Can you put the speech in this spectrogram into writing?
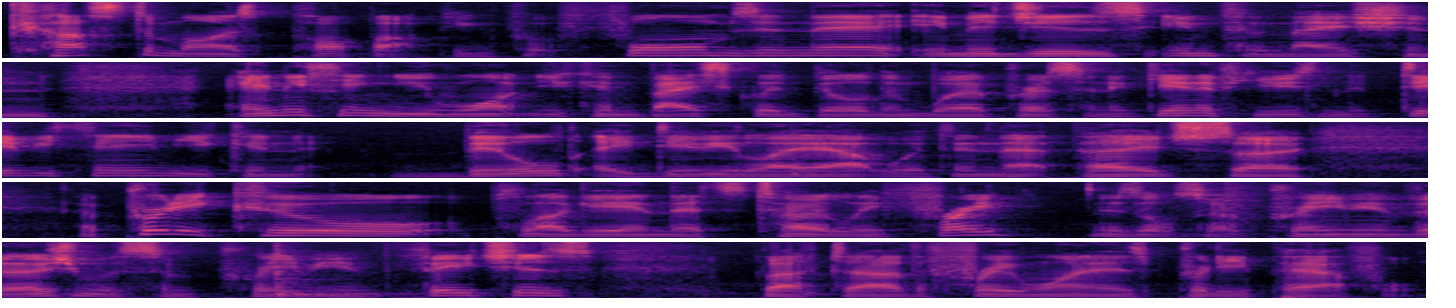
customized pop-up. You can put forms in there, images, information, anything you want you can basically build in WordPress. And again, if you're using the Divi theme, you can build a Divi layout within that page. So a pretty cool plugin that's totally free. There's also a premium version with some premium features, but uh, the free one is pretty powerful.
